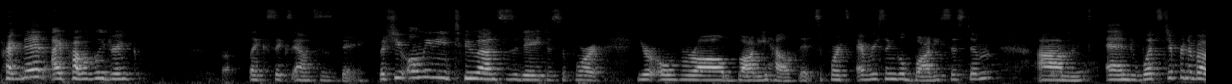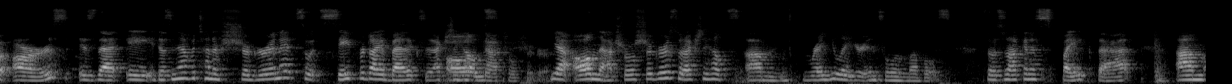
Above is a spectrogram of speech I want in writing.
Pregnant, I probably drink like six ounces a day. But you only need two ounces a day to support your overall body health. It supports every single body system. Um, and what's different about ours is that A, it doesn't have a ton of sugar in it, so it's safe for diabetics. It actually All helps natural sugar. yeah, all natural sugar, so it actually helps um, regulate your insulin levels. So it's not going to spike that. Um,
